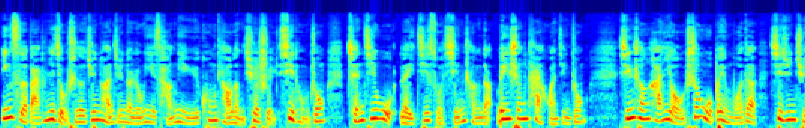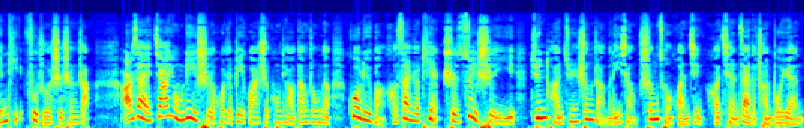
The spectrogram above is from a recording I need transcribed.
因此，百分之九十的军团菌呢，容易藏匿于空调冷却水系统中沉积物累积所形成的微生态环境中，形成含有生物被膜的细菌群体附着式生长。而在家用立式或者壁挂式空调当中呢，过滤网和散热片是最适宜军团菌生长的理想生存环境和潜在的传播源。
